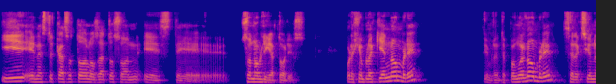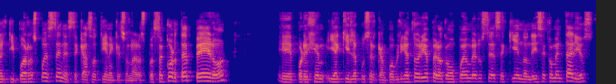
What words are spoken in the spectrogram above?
Y en este caso, todos los datos son, este, son obligatorios. Por ejemplo, aquí en nombre, simplemente pongo el nombre, selecciono el tipo de respuesta. En este caso tiene que ser una respuesta corta, pero eh, por ejemplo, y aquí le puse el campo obligatorio, pero como pueden ver ustedes aquí en donde dice comentarios,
